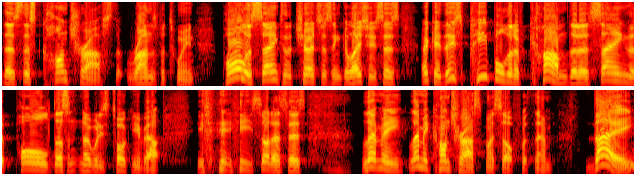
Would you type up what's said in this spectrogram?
there's this contrast that runs between. Paul is saying to the churches in Galatia, he says, okay, these people that have come that are saying that Paul doesn't know what he's talking about, he, he sort of says, let me, let me contrast myself with them. They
